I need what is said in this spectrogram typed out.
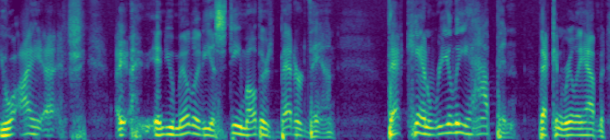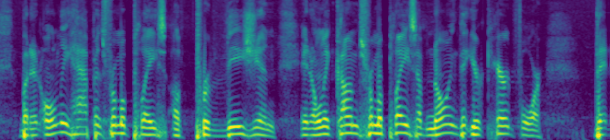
You, I, I, in humility, esteem others better than. That can really happen. That can really happen. But it only happens from a place of provision. It only comes from a place of knowing that you're cared for that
